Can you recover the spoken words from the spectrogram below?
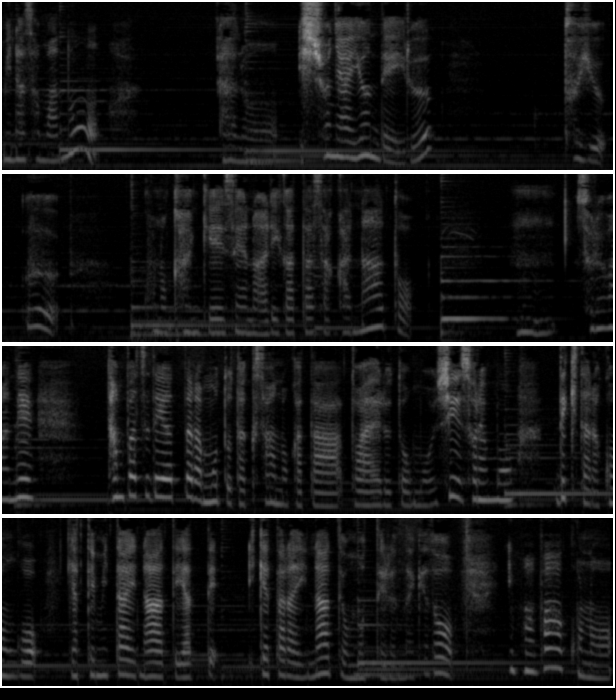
皆様のあの一緒に歩んでいるといううこの関係性のありがたさかなと、うん、それはね単発でやったらもっとたくさんの方と会えると思うしそれもできたら今後やってみたいなってやっていけたらいいなって思ってるんだけど今はこの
